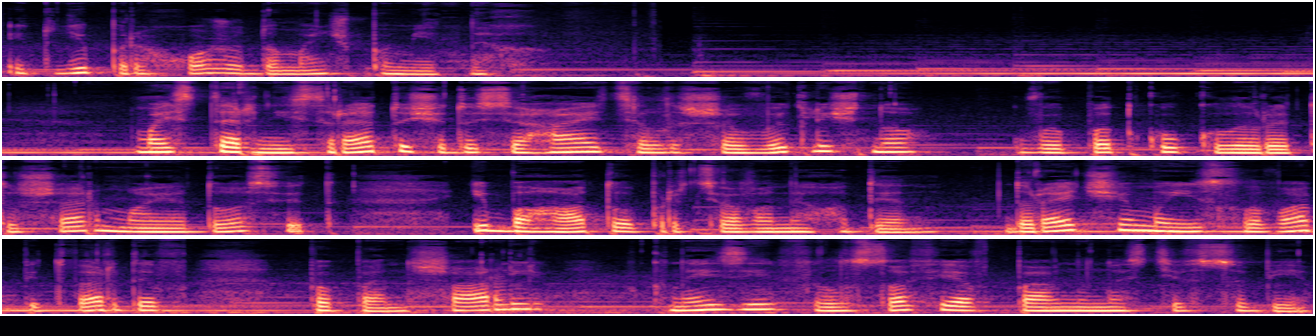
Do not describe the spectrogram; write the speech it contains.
і тоді переходжу до менш помітних. Майстерність ретуші досягається лише виключно у випадку, коли ретушер має досвід і багато опрацьованих годин. До речі, мої слова підтвердив Пепен Шарль в книзі Філософія впевненості в собі,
